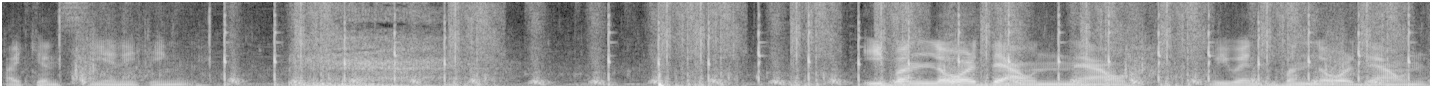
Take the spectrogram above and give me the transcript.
I can't see anything. Even lower down now. We went even lower down.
